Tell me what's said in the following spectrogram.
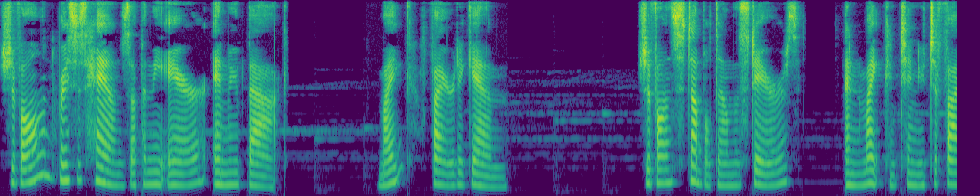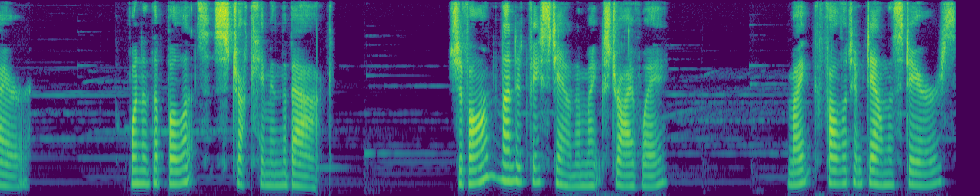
Javon raised his hands up in the air and moved back. Mike fired again. Javon stumbled down the stairs, and Mike continued to fire. One of the bullets struck him in the back. Javon landed face down on Mike's driveway. Mike followed him down the stairs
